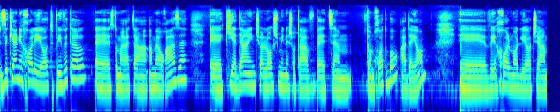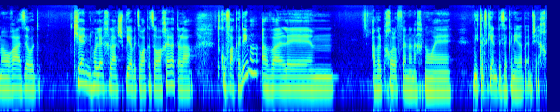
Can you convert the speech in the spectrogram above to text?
זה כן יכול להיות פיבטל, זאת אומרת המאורע הזה, כי עדיין שלוש מנשותיו בעצם תומכות בו עד היום, אה, ויכול מאוד להיות שהמאורע הזה עוד כן הולך להשפיע בצורה כזו או אחרת על התקופה קדימה, אבל, אה, אבל בכל אופן אנחנו אה, נתעדכן בזה כנראה בהמשך.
